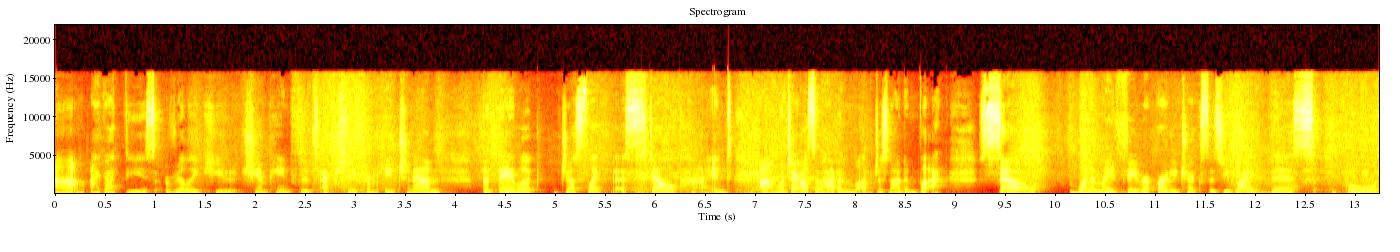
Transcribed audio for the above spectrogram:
Um, I got these really cute champagne flutes actually from H&M, but they look just like the Stell kind, um, which I also have in love, just not in black. So one of my favorite party tricks is you buy this gold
